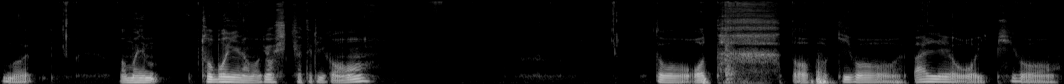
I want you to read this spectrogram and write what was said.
뭐 어머님 두 번이나 목욕시켜 드리고 또 옷 다또 벗기고 빨래 옷 입히고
